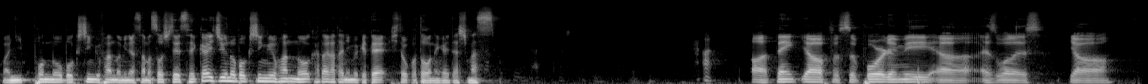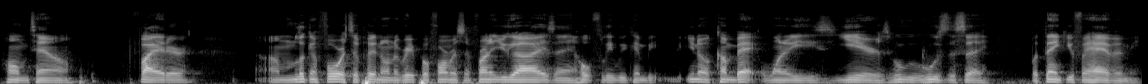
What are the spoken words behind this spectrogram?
まあ、日本のボクシングファンの皆様、そして世界中のボクシングファンの方々に向けて一言お願いいたします。Uh, thank y'all for supporting me, uh, as well as y'all hometown fighter. I'm looking forward to putting on a great performance in front of you guys, and hopefully we can be, you know, come back one of these years. Who, who's to say? But thank you for having me.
